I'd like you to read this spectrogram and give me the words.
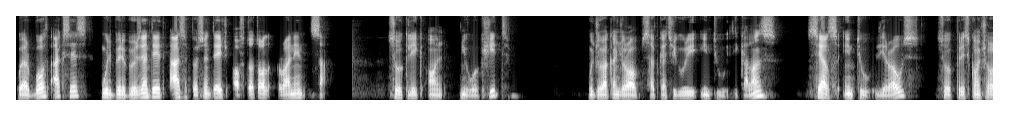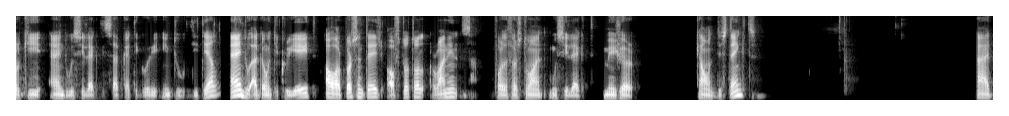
where both axes will be represented as a percentage of total running sum. So click on new worksheet. We drag and drop subcategory into the columns, sales into the rows. So press Ctrl key and we select the subcategory into detail and we are going to create our percentage of total running sum. For the first one, we select measure count distinct add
